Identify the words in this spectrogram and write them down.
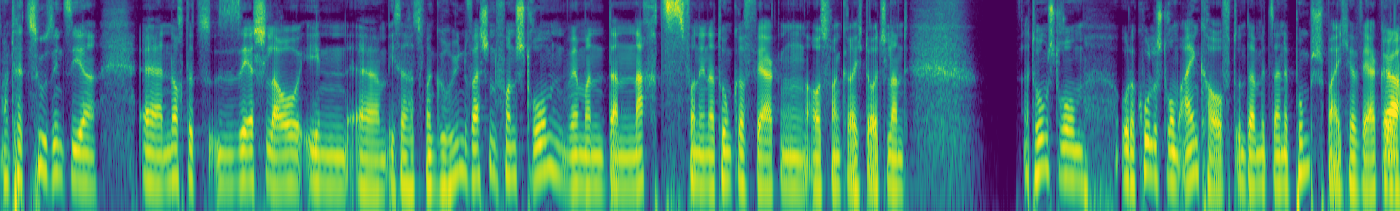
Und dazu sind sie ja äh, noch dazu sehr schlau in, ähm, ich sage jetzt mal, Grünwaschen von Strom. Wenn man dann nachts von den Atomkraftwerken aus Frankreich, Deutschland Atomstrom oder Kohlestrom einkauft und damit seine Pumpspeicherwerke ja.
